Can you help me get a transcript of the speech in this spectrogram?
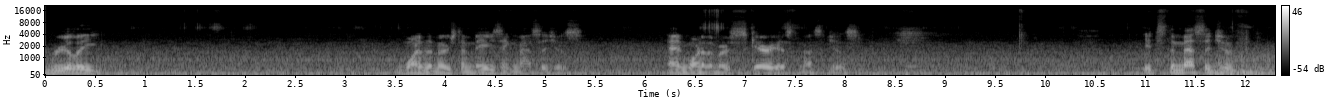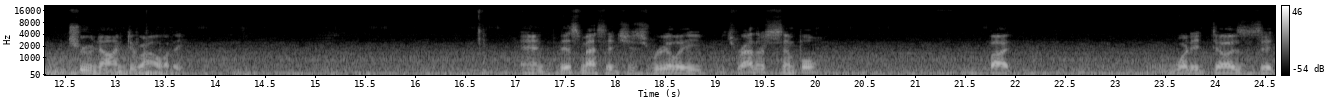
really one of the most amazing messages and one of the most scariest messages. It's the message of true non duality. And this message is really, it's rather simple, but what it does is it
